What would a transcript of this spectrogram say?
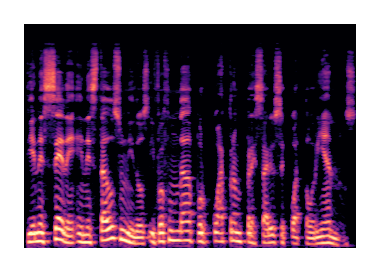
tiene sede en Estados Unidos y fue fundada por cuatro empresarios ecuatorianos.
